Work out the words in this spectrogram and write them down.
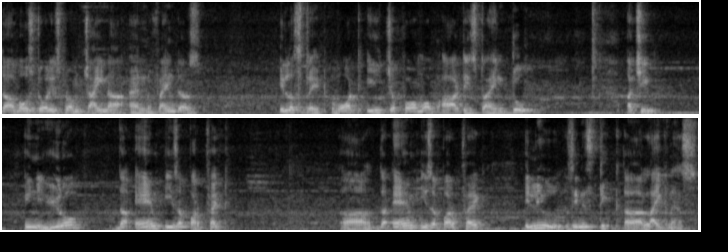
the above stories from China and Flanders illustrate what each form of art is trying to achieve. In Europe, the aim is a perfect Uh, the aim is a perfect illusionistic uh, likeness.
